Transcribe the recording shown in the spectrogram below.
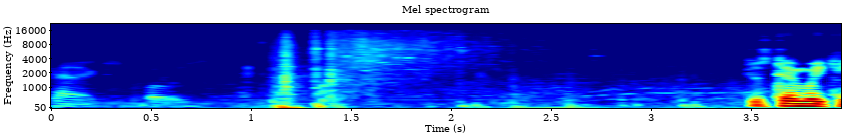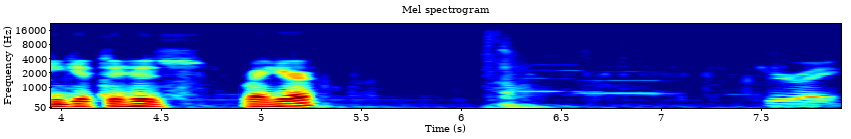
kind of exposed. Because then we can get to his right here. You're right.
